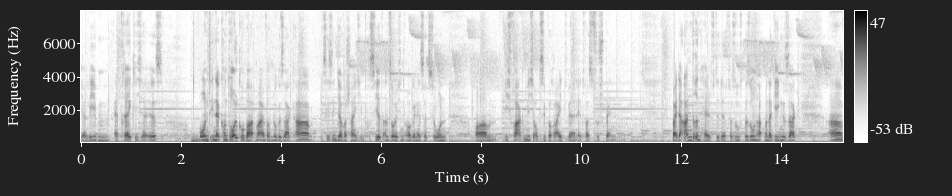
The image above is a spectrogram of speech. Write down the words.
ihr Leben erträglicher ist. Und in der Kontrollgruppe hat man einfach nur gesagt, ah, Sie sind ja wahrscheinlich interessiert an solchen Organisationen. Ähm, ich frage mich, ob Sie bereit wären, etwas zu spenden. Bei der anderen Hälfte der Versuchspersonen hat man dagegen gesagt, ah,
